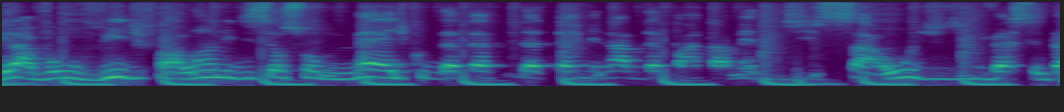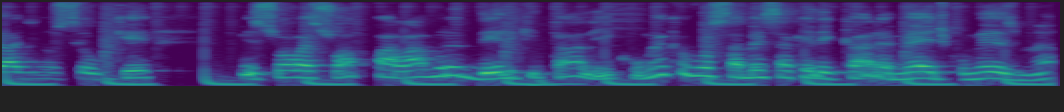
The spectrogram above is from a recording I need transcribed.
gravou um vídeo falando e disse eu sou médico de determinado departamento de saúde, de universidade, não sei o quê. Pessoal, é só a palavra dele que tá ali. Como é que eu vou saber se aquele cara é médico mesmo, né?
